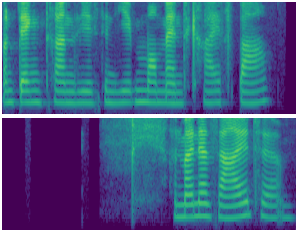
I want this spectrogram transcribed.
Und denkt dran, sie ist in jedem Moment greifbar. An meiner Seite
